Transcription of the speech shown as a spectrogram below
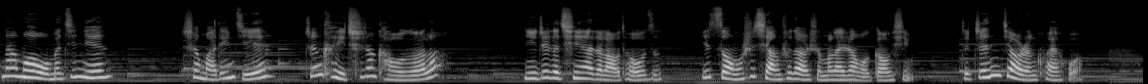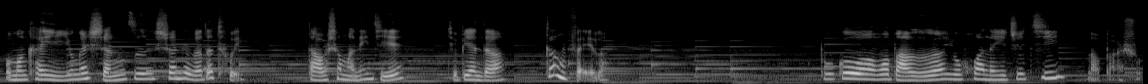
那么，我们今年圣马丁节真可以吃上烤鹅了。你这个亲爱的老头子，你总是想出点什么来让我高兴，这真叫人快活。我们可以用根绳子拴着鹅的腿，到圣马丁节就变得更肥了。不过，我把鹅又换了一只鸡。老伴说：“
